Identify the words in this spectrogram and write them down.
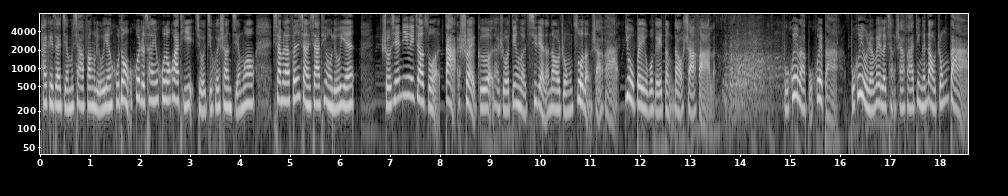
还可以在节目下方留言互动，或者参与互动话题，就有机会上节目哦。下面来分享一下听友留言。首先，第一位叫做大帅哥，他说定了七点的闹钟，坐等沙发，又被我给等到沙发了。不会吧，不会吧，不会有人为了抢沙发定个闹钟吧？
